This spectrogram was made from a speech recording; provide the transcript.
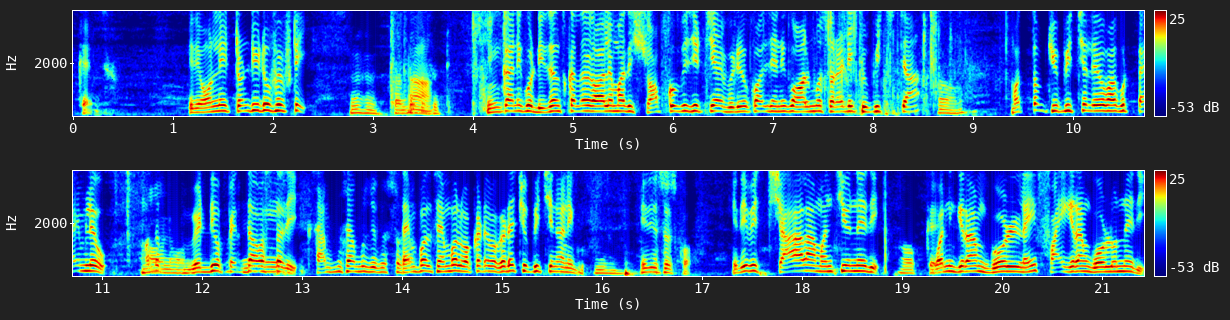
ఓకే. ఇది only twenty two fifty hmm. 20 to 50. ఇంకా నీకు డిజైన్స్ కలర్ కావాలి మాది షాప్కు విజిట్ చేయ వీడియో కాల్ చేయ నీకు ఆల్మోస్ట్ వెరైటీ చూపించా. మొత్తం చూపించలేవు మాకు టైం లేవు. వీడియో పెద్ద వస్తుంది. శాంపుల్ శాంపుల్ చూపిస్తుంది సింపుల్ సింపుల్ ఒకటే ఒకటే చూపించిన నీకు. ఇది చూసుకో. ఇది చాలా మంచి ఉన్నది. ఓకే. వన్ గ్రామ్ గోల్డ్ నై ఫైవ్ గ్రామ్ గోల్డ్ ఉన్నది.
